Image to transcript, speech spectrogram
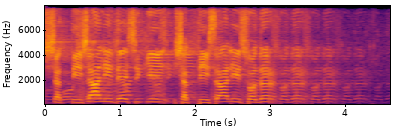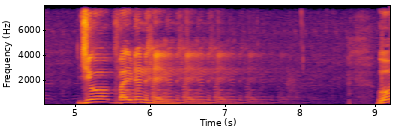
शक्तिशाली देश की शक्तिशाली सदर जो बाइडन है। वो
